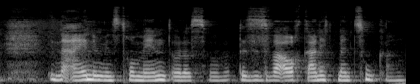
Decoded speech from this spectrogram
in einem Instrument oder so. Das ist, war auch gar nicht mein Zugang.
